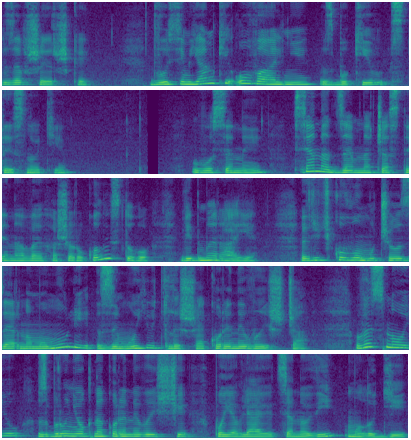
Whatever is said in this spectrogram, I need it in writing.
завширшки. Двосім'янки овальні, з боків стиснуті. Восени вся надземна частина веха широколистого відмирає. В річковому чи озерному мулі зимують лише кореневища. Весною з бруньок на кореневищі появляються нові молоді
